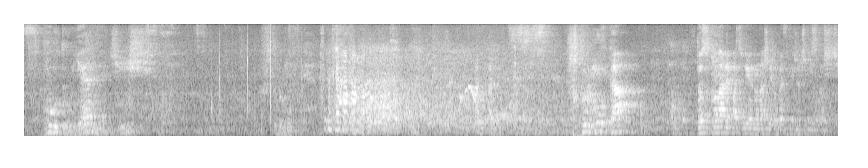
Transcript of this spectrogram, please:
Zbudujemy dziś szturmówkę. Szturmówka doskonale pasuje do naszej obecnej rzeczywistości.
